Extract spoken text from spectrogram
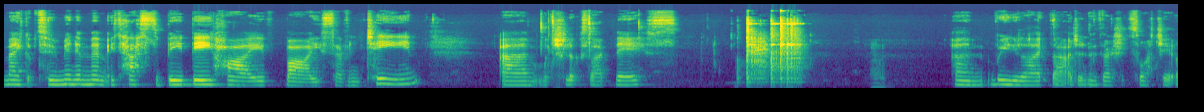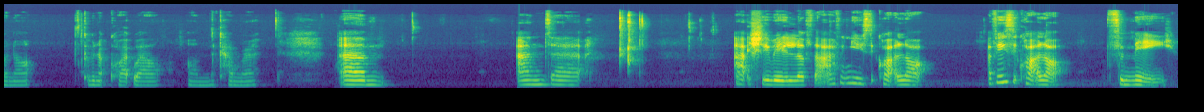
makeup to a minimum, it has to be Beehive by 17, um, which looks like this. Um, really like that. I don't know whether I should swatch it or not. It's coming up quite well on the camera. Um, and uh, actually really love that. I haven't used it quite a lot. I've used it quite a lot for me,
